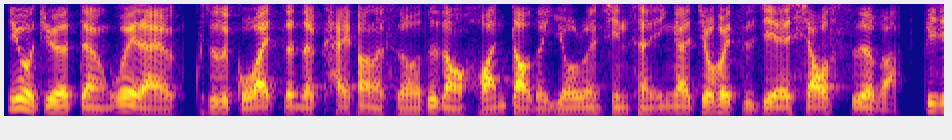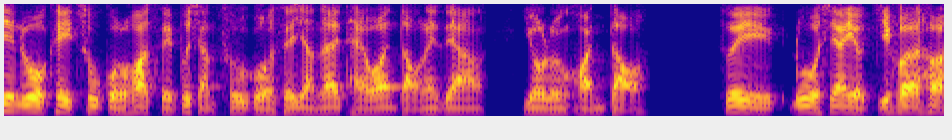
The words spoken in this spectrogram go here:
因为我觉得等未来就是国外真的开放的时候，这种环岛的邮轮行程应该就会直接消失了吧？毕竟如果可以出国的话，谁不想出国？谁想在台湾岛内这样游轮环岛？所以如果现在有机会的话，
